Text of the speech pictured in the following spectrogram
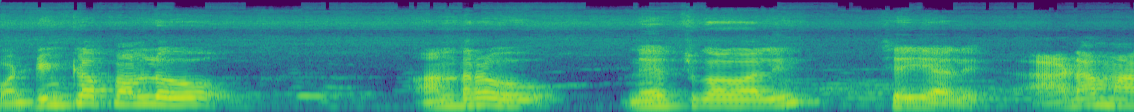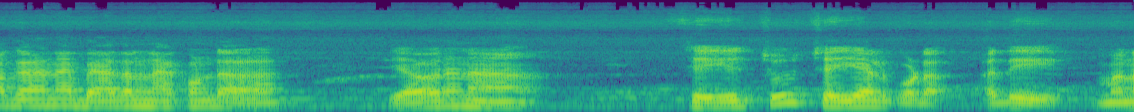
వంటింట్లో పనులు అందరూ నేర్చుకోవాలి చేయాలి ఆడ మగ అనే భేదం లేకుండా ఎవరైనా చేయొచ్చు చేయాలి కూడా. అది మన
